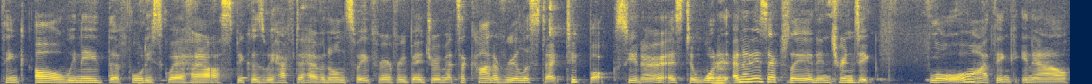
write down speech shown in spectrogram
think, oh, we need the 40 square house because we have to have an ensuite for every bedroom. It's a kind of real estate tick box, you know, as to what, yeah. it, and it is actually an intrinsic flaw, I think, in our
